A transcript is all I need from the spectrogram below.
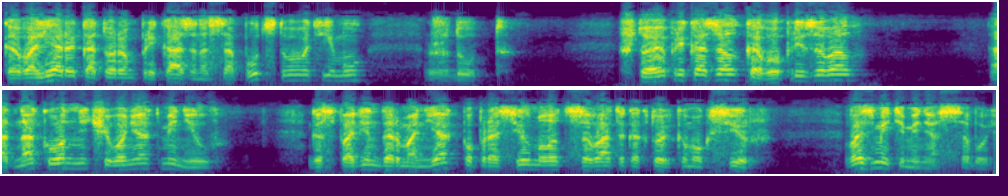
Кавалеры, которым приказано сопутствовать ему, ждут. Что я приказал, кого призывал? Однако он ничего не отменил господин Дарманьяк попросил молодцевато, как только мог, сир, возьмите меня с собой.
